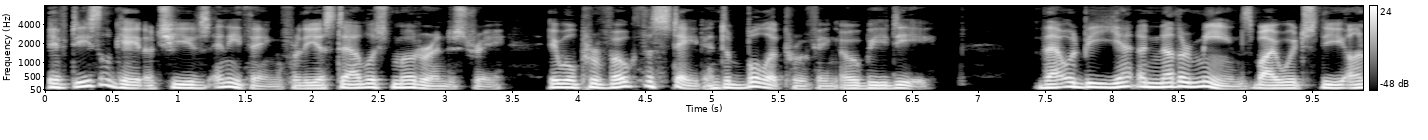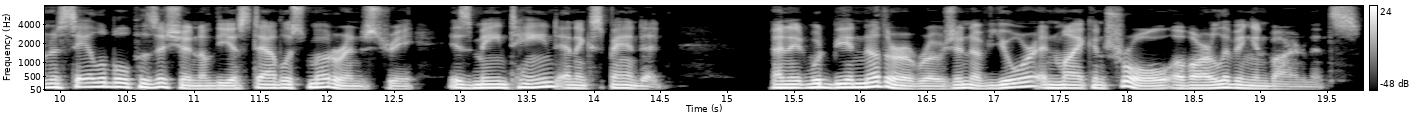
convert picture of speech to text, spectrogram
If Dieselgate achieves anything for the established motor industry, it will provoke the state into bulletproofing OBD. That would be yet another means by which the unassailable position of the established motor industry is maintained and expanded. And it would be another erosion of your and my control of our living environments.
